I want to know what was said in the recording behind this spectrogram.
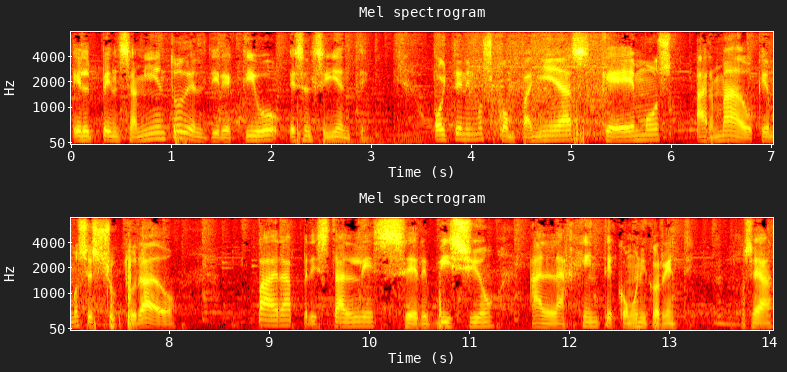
el pensamiento del directivo es el siguiente. Hoy tenemos compañías que hemos armado, que hemos estructurado para prestarle servicio a la gente común y corriente. O sea,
